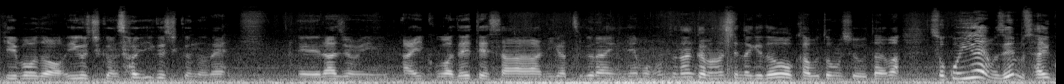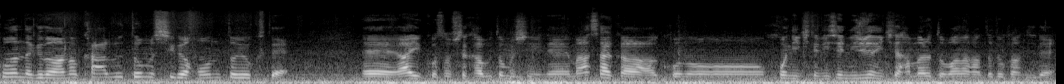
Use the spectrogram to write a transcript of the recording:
キーボード、井口くん、そう、井口くんのね、えー、ラジオに aiko が出てさ、2月ぐらいにね、もうほんと何回も話してんだけど、カブトムシを歌う。まあ、そこ以外も全部最高なんだけど、あのカブトムシがほんと良くて、えー、愛子そしてカブトムシにねまさかこのここに来て2020年に来てハマると思わなかったという感じで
